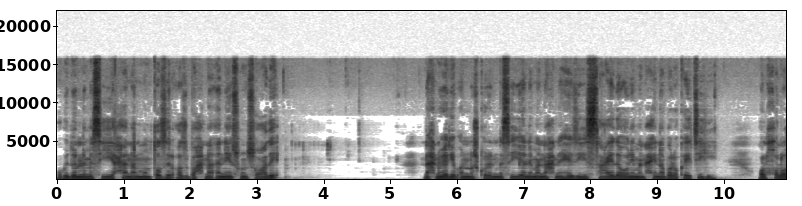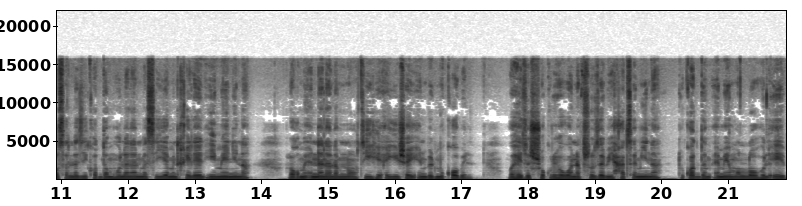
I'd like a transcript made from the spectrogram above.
وبظل مسيحنا المنتظر أصبحنا أناس سعداء. نحن يجب أن نشكر المسيح لمنحنا هذه السعادة ولمنحنا بركاته. والخلاص الذي قدمه لنا المسيح من خلال إيماننا رغم أننا لم نعطيه أي شيء بالمقابل. وهذا الشكر هو نفسه ذبيحة ثمينة تقدم أمام الله الآب.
